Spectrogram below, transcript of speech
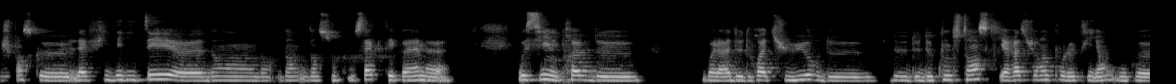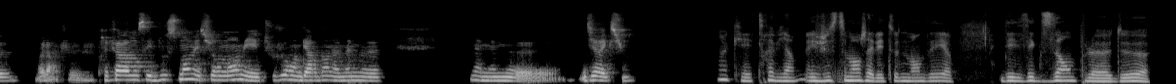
je pense que la fidélité dans, dans, dans, son concept est quand même aussi une preuve de, voilà, de droiture, de, de, constance qui est rassurante pour le client. Donc voilà, je, préfère avancer doucement mais sûrement, mais toujours en gardant la même, la même euh, direction. Ok, très bien. Et justement, j'allais te demander des exemples de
